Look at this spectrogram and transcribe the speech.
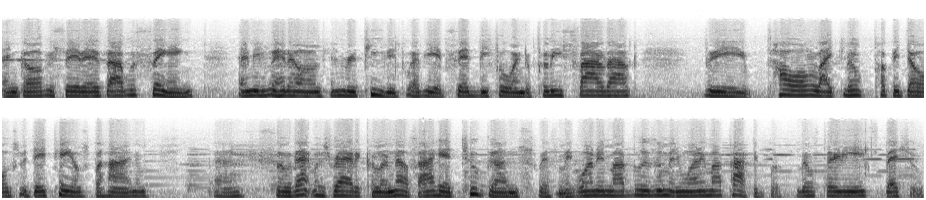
And Garvey said, as I was saying, and he went on and repeated what he had said before, and the police filed out the hall like little puppy dogs with their tails behind them. Uh, so that was radical enough. I had two guns with me, one in my bosom and one in my pocketbook, little 38 special.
